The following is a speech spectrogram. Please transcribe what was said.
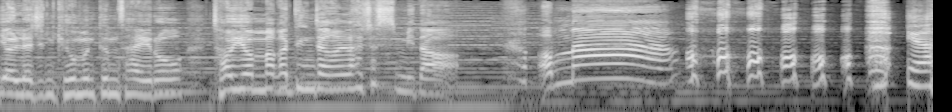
열려진 교문 틈 사이로 저희 엄마가 등장을 하셨습니다 엄마 야,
